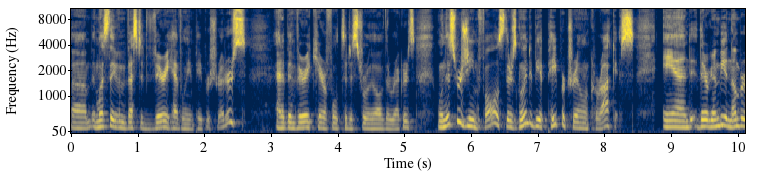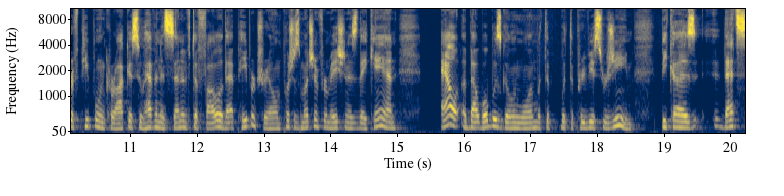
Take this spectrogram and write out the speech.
um, unless they've invested very heavily in paper shredders and have been very careful to destroy all of their records. When this regime falls, there's going to be a paper trail in Caracas. And there are going to be a number of people in Caracas who have an incentive to follow that paper trail and push as much information as they can out about what was going on with the with the previous regime because that's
